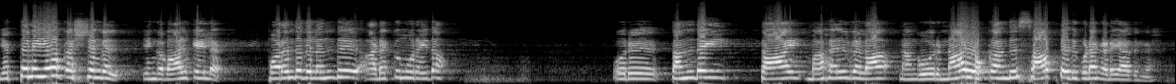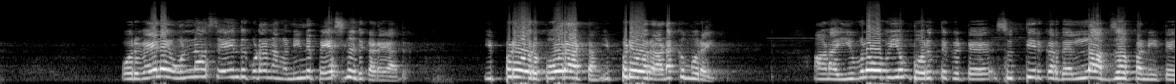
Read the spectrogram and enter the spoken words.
எத்தனையோ கஷ்டங்கள் எங்க வாழ்க்கையில பிறந்ததுல இருந்து அடக்குமுறை தான் ஒரு தந்தை தாய் மகள்களா நாங்க ஒரு நாள் உட்காந்து சாப்பிட்டது கூட கிடையாதுங்க. ஒரு வேளை ஒன்றா சேர்ந்து கூட நாங்க நின்னு பேசினது கிடையாது. இப்படி ஒரு போராட்டம் இப்படி ஒரு அடக்குமுறை. ஆனா இவ்வளவையும் பொறுத்துக்கிட்டு சுத்தி இருக்கிறதெல்லாம் அப்சர்வ் பண்ணிட்டு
